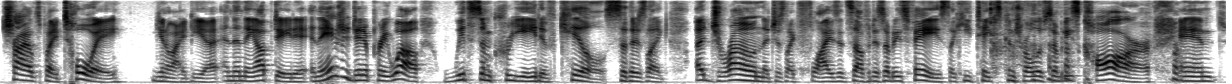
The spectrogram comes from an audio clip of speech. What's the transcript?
child's play toy you know idea and then they update it and they actually did it pretty well with some creative kills. So there's like a drone that just like flies itself into somebody's face. Like he takes control of somebody's car and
